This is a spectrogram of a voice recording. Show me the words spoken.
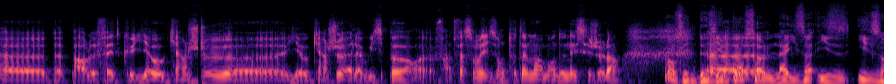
euh par le fait qu'il n'y a aucun jeu, euh, il y a aucun jeu à la Wii Sport. Enfin, de toute façon, ils ont totalement abandonné ces jeux-là. Non, c'est une deuxième console. Là, ils, ils, ils,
